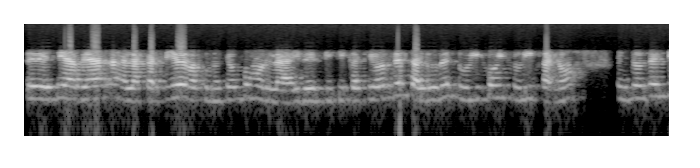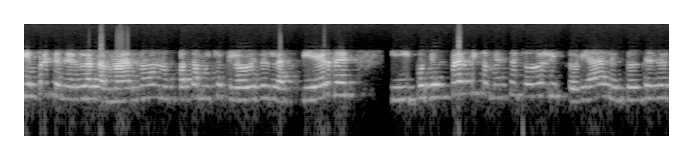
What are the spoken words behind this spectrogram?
te decía, vean a la cartilla de vacunación como la identificación de salud de su hijo y su hija, ¿no? Entonces siempre tenerla a la mano, nos pasa mucho que luego a veces las pierden y pues es prácticamente todo el historial, entonces es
